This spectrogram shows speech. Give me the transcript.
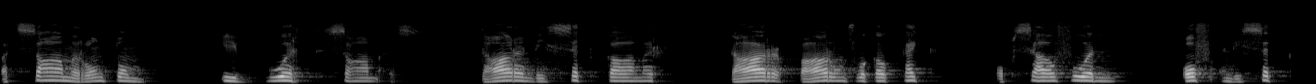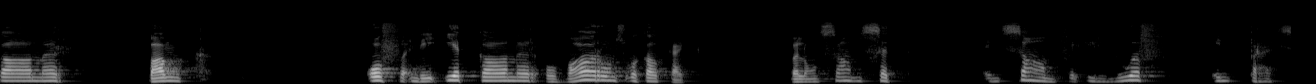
wat saam rondom u woord saam is. Daar in die sitkamer, daar waar ons ook al kyk op selfoon of in die sitkamer, bank of in die eetkamer of waar ons ook al kyk, wil ons saam sit en saam vir U loof en prys.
